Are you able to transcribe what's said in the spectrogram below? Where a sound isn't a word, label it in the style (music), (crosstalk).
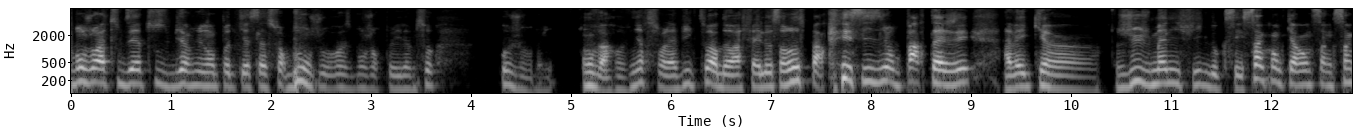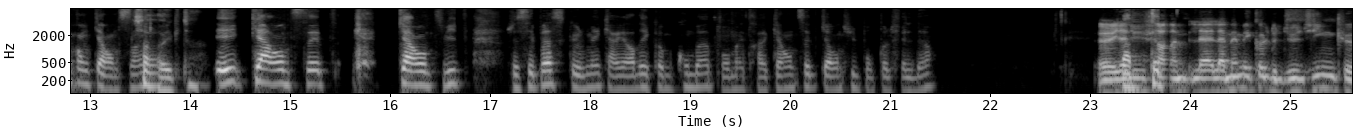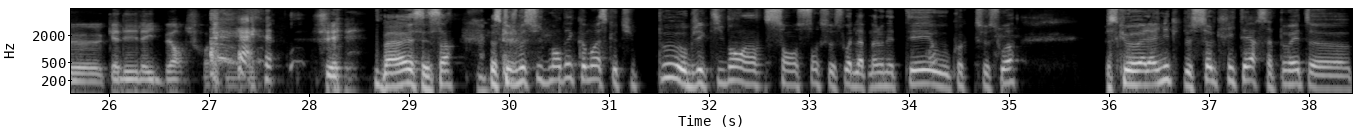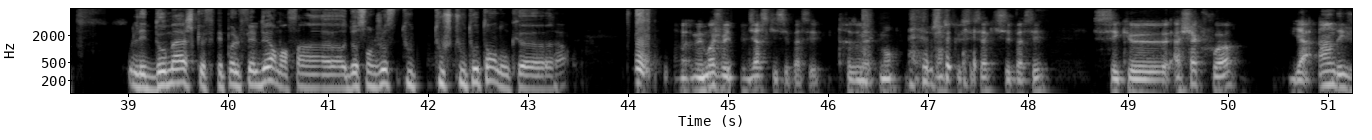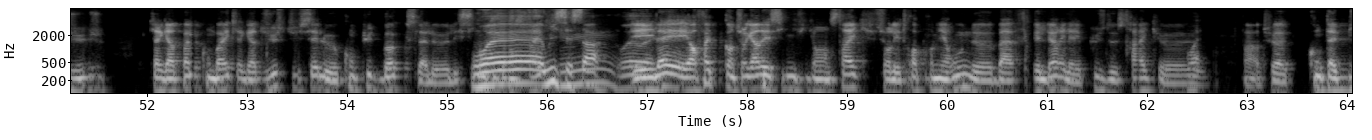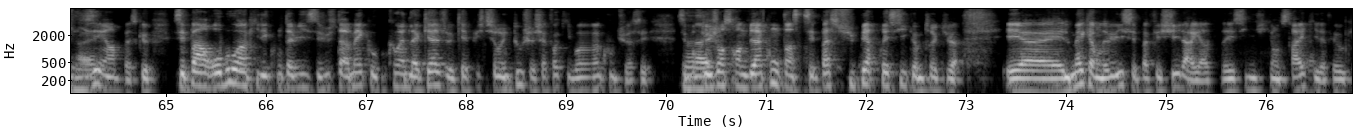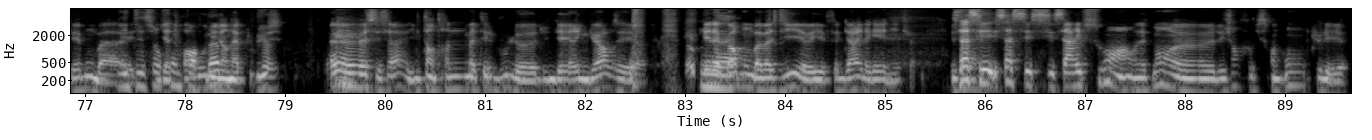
Bonjour à toutes et à tous, bienvenue dans le podcast La Soir. Bonjour Rose, bonjour Polydomso. Aujourd'hui, on va revenir sur la victoire de Rafael Dos Anjos par (laughs) décision partagée avec un juge magnifique. Donc c'est 50-45, 50-45 et 47-48. (laughs) Je ne sais pas ce que le mec a regardé comme combat pour mettre à 47-48 pour Paul Felder. Euh, il a bah, dû faire la, même école de judging qu'Adelaide Bird, je crois. (laughs) bah ouais, c'est ça. Parce que je me suis demandé comment est-ce que tu peux objectivement, hein, sans, sans, que ce soit de la malhonnêteté ou quoi que ce soit, parce que à la limite, le seul critère, ça peut être euh, les dommages que fait Paul Felder, mais enfin, euh, Dos Anjos tout, touche tout autant. Donc, euh, Mais moi, je vais te dire ce qui s'est passé, très honnêtement. Je pense (laughs) que c'est ça qui s'est passé. C'est que à chaque fois, il y a un des juges qui regarde pas le combat et qui regarde juste, tu sais, le compute box, là, le, les signes. Ouais, oui, c'est ça. Mmh. et là, et en fait, quand tu regardais les significants de strike sur les trois premiers rounds, euh, bah, Felder, il avait plus de strike. Euh, enfin, tu as comptabilisé, hein, parce que c'est pas un robot hein, qui les comptabilise, c'est juste un mec au coin de la cage qui appuie sur une touche à chaque fois qu'il voit un coup. Tu vois, c'est, pour que les gens se rendent bien compte. Hein, c'est pas super précis comme truc, tu vois. Et, euh, le mec, à mon avis, il s'est pas fait chier. Il a regardé les significants de strike. Il a fait OK, bon bah, il, y a trois rounds, il en a plus. Ouais, c'est ça. Il est en train de mater le boule euh, d'une Daring Girls et euh, ok, d'accord, bon bah vas-y, euh, il fait derrière, il a gagné. Tu vois. ça, c'est ça, c'est ça arrive souvent. Hein. Honnêtement, les gens, il faut qu'ils se rendent compte que les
